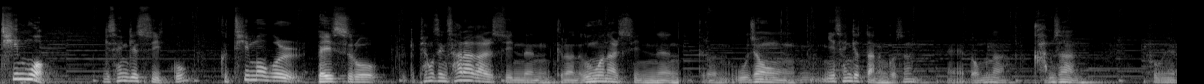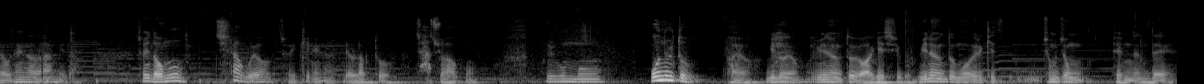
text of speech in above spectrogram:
팀워크이 생길 수 있고 그 팀워크를 베이스로 평생 살아갈 수 있는 그런 응원할 수 있는 그런 우정이 생겼다는 것은 예, 너무나 감사한 부분이라고 생각을 합니다. 저희 너무 친하고요. 저희끼리는 연락도 자주 하고 그리고 뭐 오늘도 봐요. 민호 형, 민호 형도 와 계시고 민호 형도 뭐 이렇게 종종 뵙는데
